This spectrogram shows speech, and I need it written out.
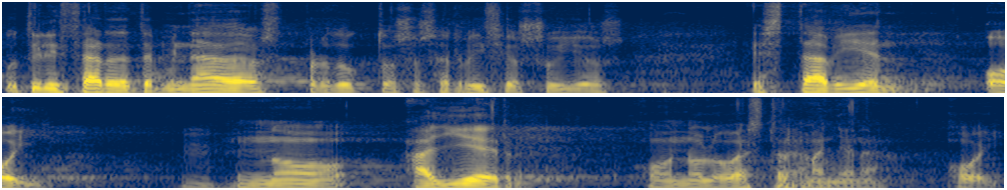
utilizar determinados productos o servicios suyos está bien hoy, no ayer o no lo va a estar mañana, hoy.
